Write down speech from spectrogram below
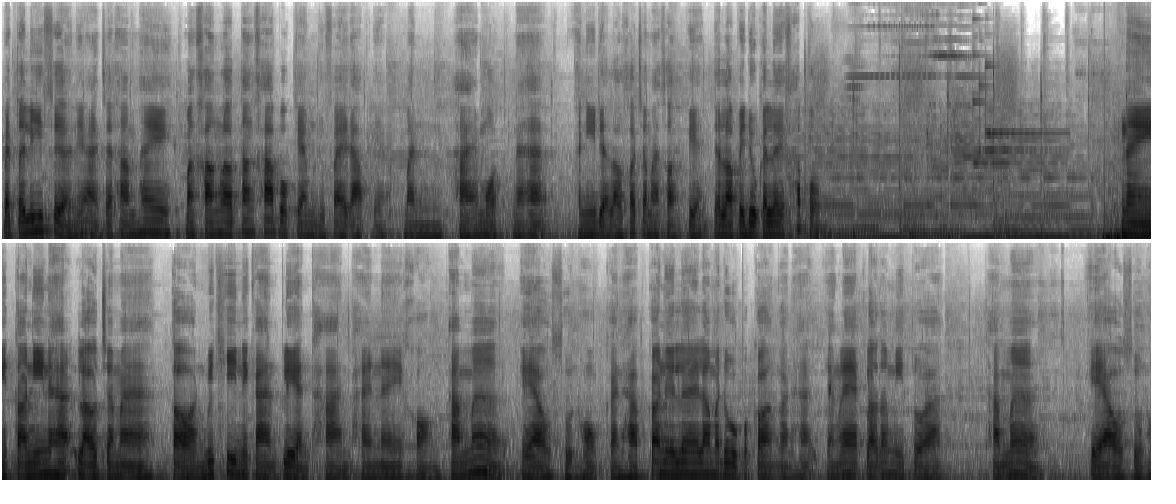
แบตเตอรี่เสื่อเนี่ยอาจจะทำให้บางครั้งเราตั้งค่าโปรแกรมหรือไฟดับเนี่ยมันหายหมดนะฮะ อันนี้เดี๋ยวเราก็จะมาสอนเปลี่ยน เดี๋ยวเราไปดูกันเลยครับผม ในตอนนี้นะฮะเราจะมาสอนวิธีในการเปลี่ยนฐานภายในของ Hammer L06 กันครับ ก่อนอื่นเลยเรามาดูอุปกรณ์ก่อนนะฮะ อย่างแรกเราต้องมีตัว Hammer L06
